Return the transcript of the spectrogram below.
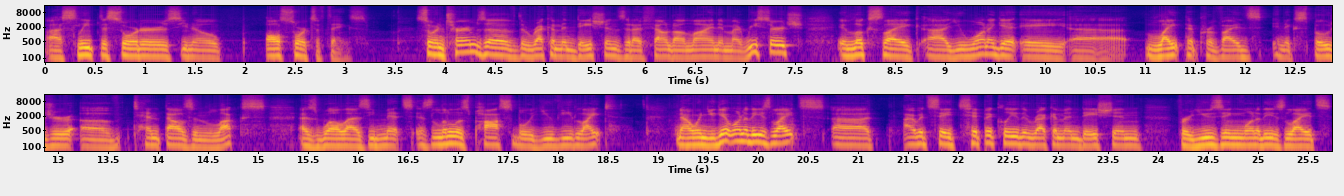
uh, sleep disorders, you know, all sorts of things. So in terms of the recommendations that I've found online in my research, it looks like uh, you want to get a uh, light that provides an exposure of 10,000 lux, as well as emits as little as possible UV light. Now, when you get one of these lights, uh, I would say typically the recommendation for using one of these lights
